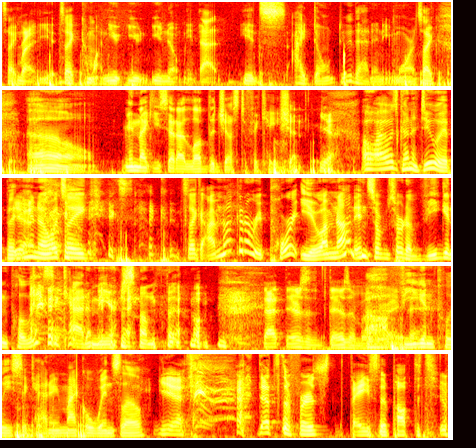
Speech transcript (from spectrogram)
It's like Right. it's like come on, you, you you know me that it's I don't do that anymore. It's like oh, and like you said, I love the justification. Yeah. Oh, I was gonna do it, but Yeah. you know, it's like exactly. it's like I'm not gonna report you. I'm not in some sort of vegan police academy or something. That there's a there's a movie. Oh, right there. vegan police academy. Michael Winslow. Yeah, that's the first face that popped into.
